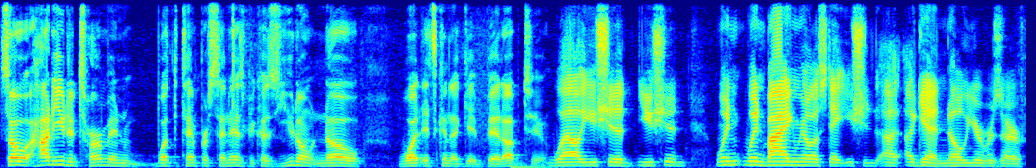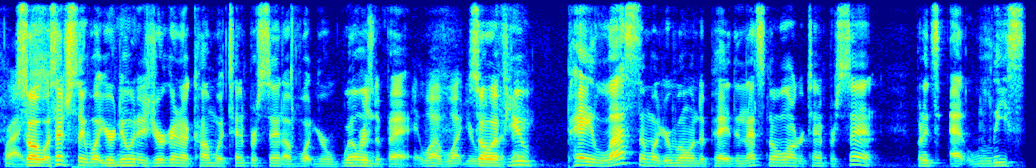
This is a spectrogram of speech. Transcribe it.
So how do you determine what the 10 percent is because you don't know what it's going to get bid up to? Well, you should you should when when buying real estate, you should uh, again know your reserve price. So essentially, what you're doing is you're going to come with 10 percent of what you're willing to pay. what what you're So if you pay. less than what you're willing to pay, then that's no longer 10 percent, but it's at least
